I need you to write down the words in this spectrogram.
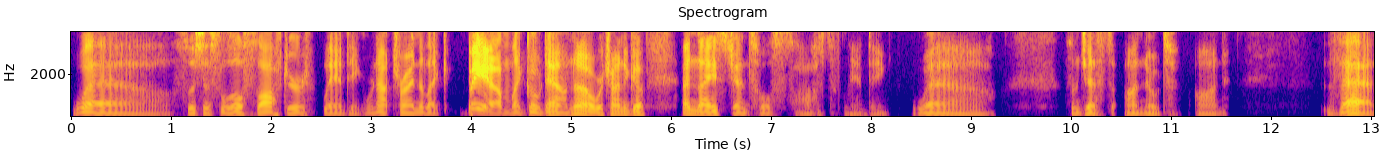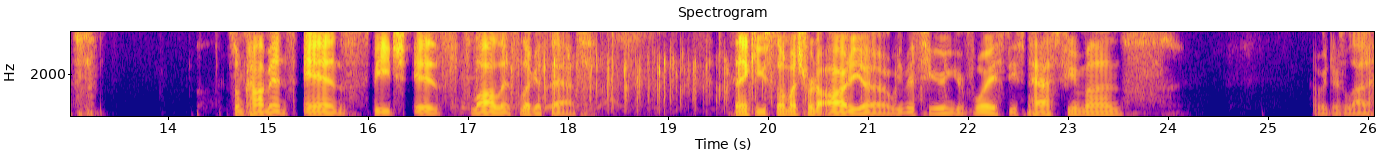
well. So it's just a little softer landing. We're not trying to like bam, like go down. No, we're trying to go a nice, gentle, soft landing. Well, some just on note on that. Some comments. Anne's speech is flawless. Look at that. Thank you so much for the audio. We missed hearing your voice these past few months. Oh, I mean, there's a lot of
